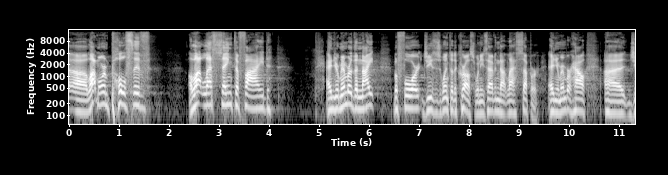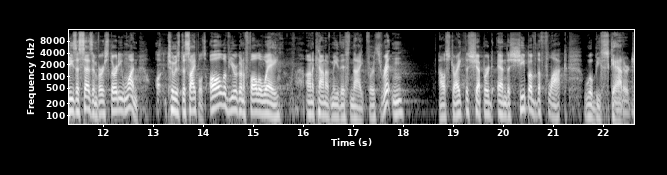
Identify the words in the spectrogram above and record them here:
uh, a lot more impulsive, a lot less sanctified. And you remember the night before Jesus went to the cross when he's having that Last Supper. And you remember how uh, Jesus says in verse 31 uh, to his disciples, All of you are going to fall away on account of me this night, for it's written, I'll strike the shepherd, and the sheep of the flock will be scattered.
